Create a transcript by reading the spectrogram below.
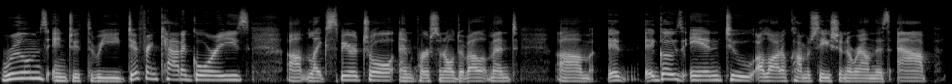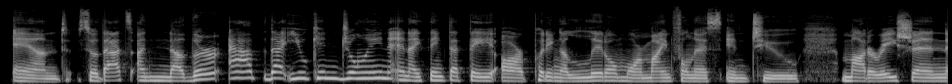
rooms into three different categories, um, like spiritual and personal development. Um, it, it goes into a lot of conversation around this app and so that's another app that you can join. And I think that they are putting a little more mindfulness into moderation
